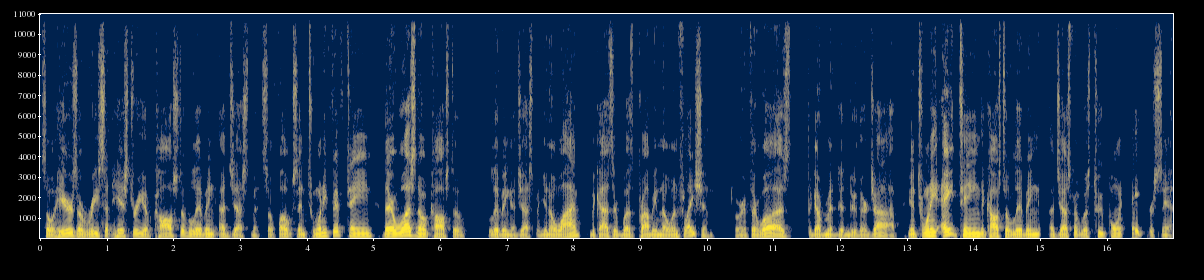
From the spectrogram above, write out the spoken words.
So here's a recent history of cost of living adjustment. So, folks, in 2015, there was no cost of living adjustment. You know why? Because there was probably no inflation. Or if there was, the government didn't do their job. In 2018, the cost of living adjustment was 2.8%.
